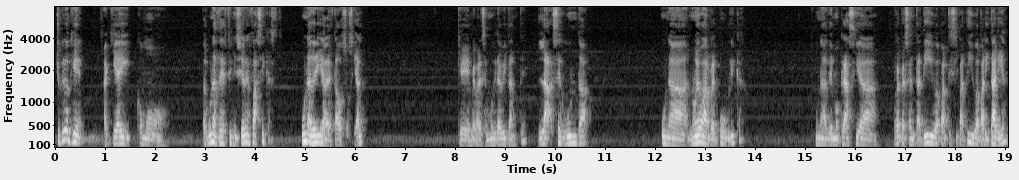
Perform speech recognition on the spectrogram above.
Yo creo que aquí hay como algunas definiciones básicas. Una de ellas, el Estado social, que me parece muy gravitante. La segunda, una nueva república, una democracia representativa, participativa, paritaria.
